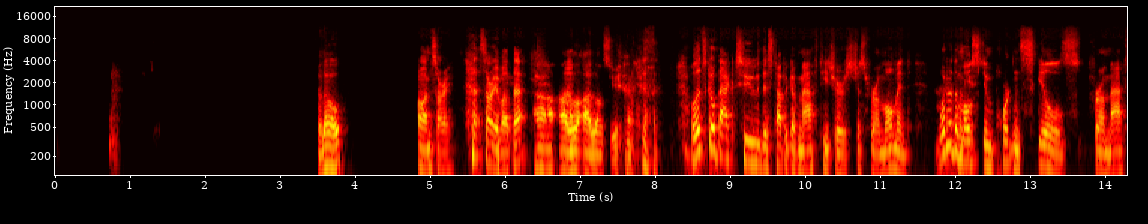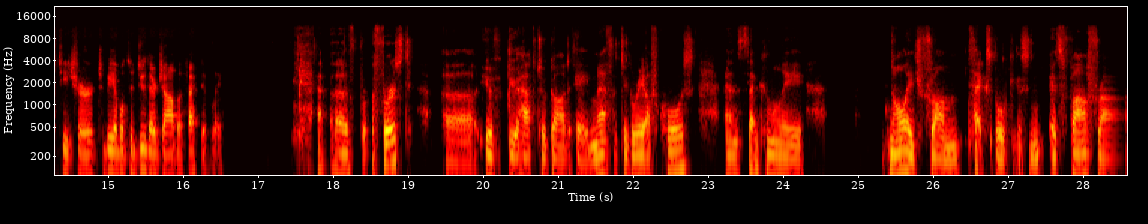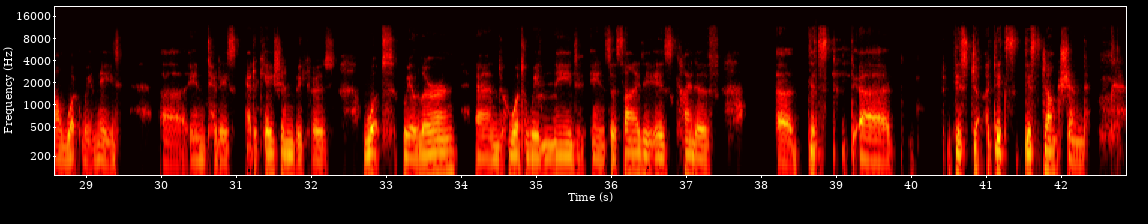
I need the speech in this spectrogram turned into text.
Hello. Oh, I'm sorry. sorry about that. Uh, I, um, I lost you. well, let's go back to this topic of math teachers just for a moment. What are the okay. most important skills for a math teacher to be able to do their job effectively? Uh, uh first, uh, you you have to got a math degree, of course, and secondly, knowledge from textbook is is far from what we need uh, in today's education because what we learn and what we need in society is kind of uh, dis, uh, dis, dis, disjunctioned.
